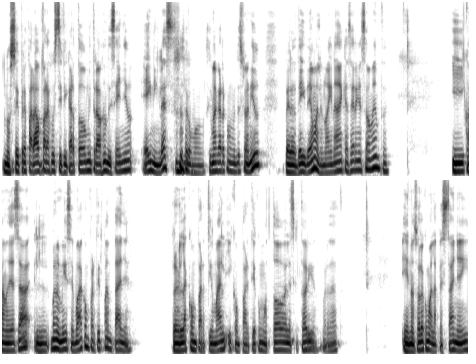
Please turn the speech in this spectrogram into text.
no estoy preparado para justificar todo mi trabajo en diseño en inglés. o sea, como, sí me agarro como muy desprevenido, pero de ahí démosle, no hay nada que hacer en ese momento. Y cuando ya está, bueno, me dice, voy a compartir pantalla, pero él la compartió mal y compartió como todo el escritorio, ¿verdad? Y no solo como la pestaña ahí.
